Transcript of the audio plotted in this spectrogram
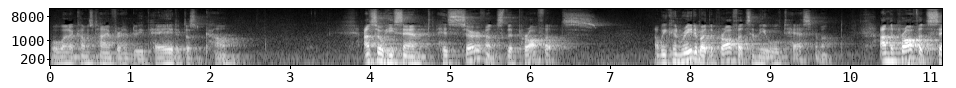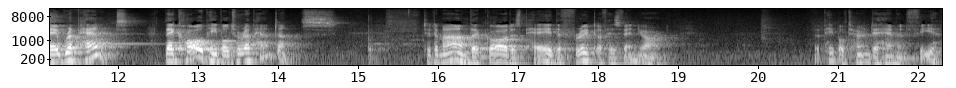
Well, when it comes time for him to be paid, it doesn't come. And so he sent his servants, the prophets. And we can read about the prophets in the Old Testament. And the prophets say, Repent. They call people to repentance, to demand that God has paid the fruit of his vineyard, that people turn to him in faith,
